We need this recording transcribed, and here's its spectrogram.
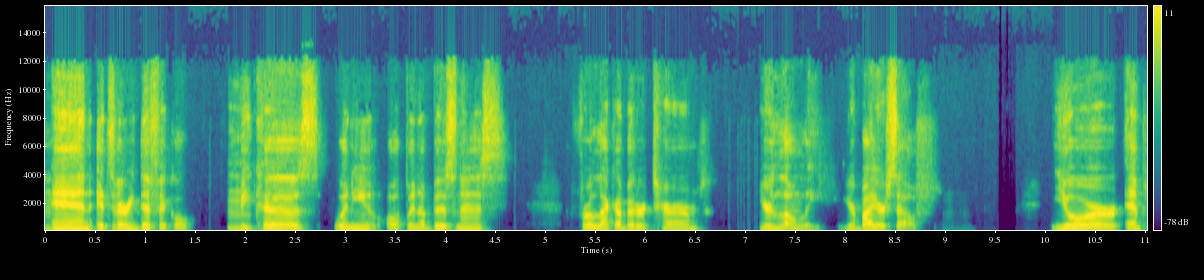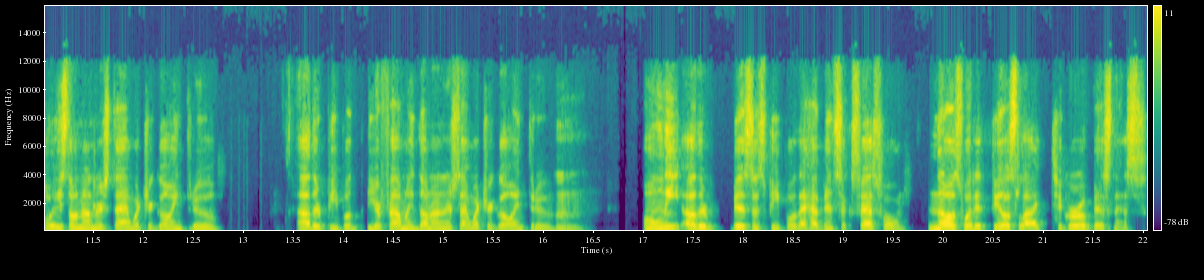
mm, and it's very difficult mm, because when you open a business, for lack of better terms, you're lonely. You're by yourself. Your employees don't understand what you're going through. Other people, your family don't understand what you're going through. mm, Only other business people that have been successful knows what it feels like to grow a business.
